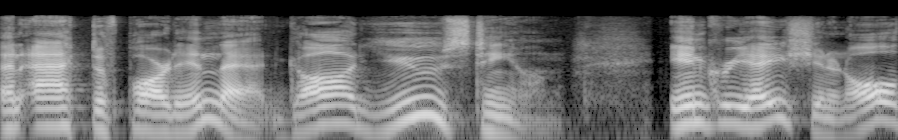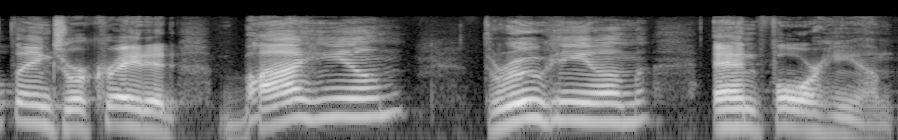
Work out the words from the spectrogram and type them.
an active part in that. God used Him in creation and all things were created by Him, through Him, and for Him.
